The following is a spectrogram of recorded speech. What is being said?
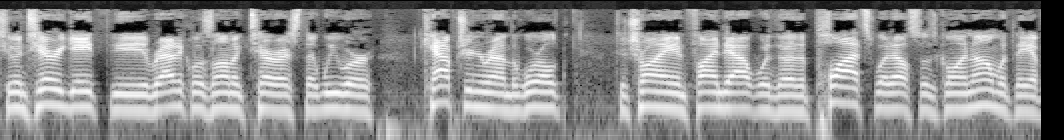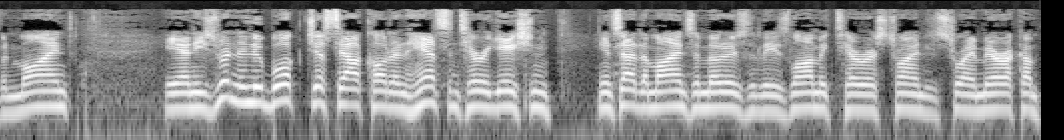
to interrogate the radical Islamic terrorists that we were capturing around the world to try and find out where the, the plots, what else was going on, what they have in mind. And he's written a new book just out called Enhanced Interrogation Inside the Minds and Motives of the Islamic Terrorists Trying to Destroy America.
